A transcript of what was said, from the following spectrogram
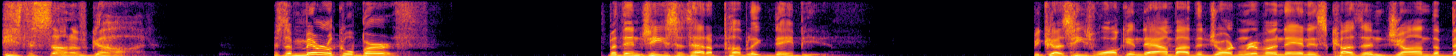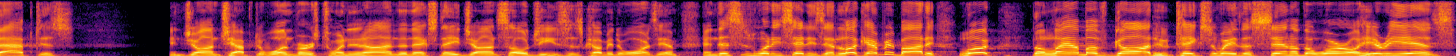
He's the Son of God. It's a miracle birth. But then Jesus had a public debut because he's walking down by the Jordan River one day, and his cousin John the Baptist in John chapter 1, verse 29, the next day John saw Jesus coming towards him, and this is what he said. He said, Look, everybody, look, the Lamb of God who takes away the sin of the world. Here he is.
